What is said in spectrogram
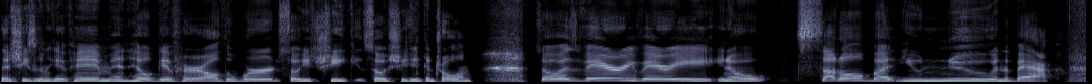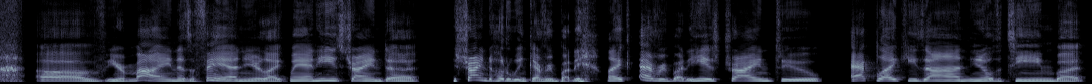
that she's gonna give him, and he'll give her all the words so he she so she can control him. So it's very very you know subtle, but you knew in the back of your mind as a fan, you're like, man, he's trying to he's trying to hoodwink everybody, like everybody. He is trying to act like he's on you know the team, but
